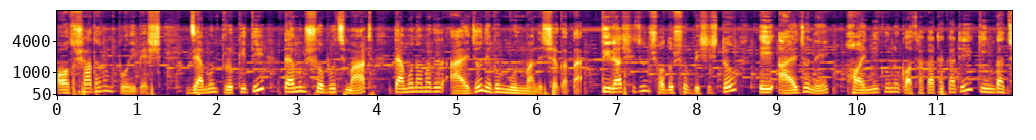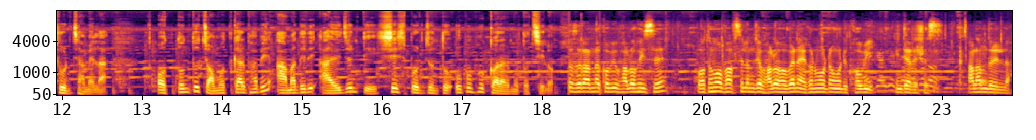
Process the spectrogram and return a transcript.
অসাধারণ পরিবেশ। যেমন প্রকৃতি, তেমন সবুজ মাঠ, তেমন আমাদের আয়োজন এবং মন মানসিকতা। তিরাশি জন সদস্য বিশিষ্ট এই আয়োজনে হয়নি কোনো কথা কাটাকাটি কিংবা ঝুট ঝামেলা। অত্যন্ত চমৎকারভাবে আমাদের এই আয়োজনটি শেষ পর্যন্ত উপভোগ করার মতো ছিল। রান্না খুবই ভালো হয়েছে। প্রথমে ভাবছিলাম যে ভালো হবে না এখন মোটামুটি খুবই ইন্টারেস্ট হচ্ছে আলহামদুলিল্লাহ।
